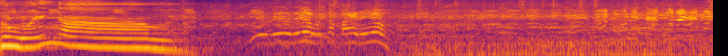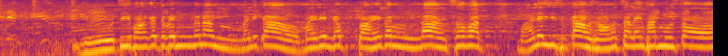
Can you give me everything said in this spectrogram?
สวยงาม เร็วเร็วจะไปเร็ว อยู่ที่บอลก็จะเป็นนั่นหมายเลขเก้าหมายเล่นครับปล่อยให้ตั้งด้านสวัสดิ์หมายเลข29ของแสลงพันหมู่สอง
